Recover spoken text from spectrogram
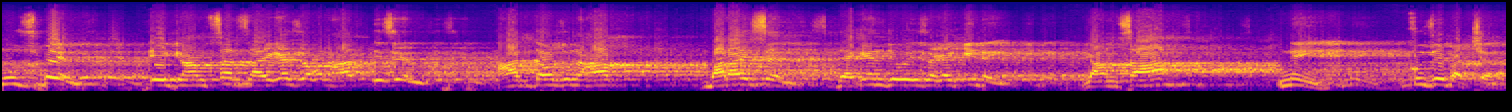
মুছবেন, এই গামছার জায়গায় যখন হাত দিয়েছেন হাত দেওয়ার জন্য হাত বাড়াইছেন, দেখেন যে ওই জায়গায় কি নেই। গামছা নেই, খুঁজে পাচ্ছে না।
